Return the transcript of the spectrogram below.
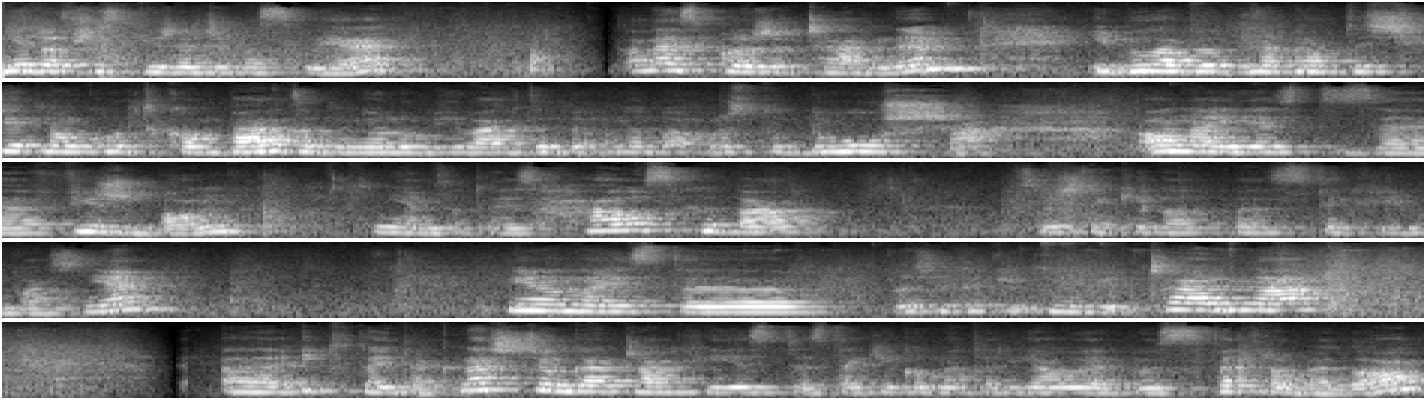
nie do wszystkich rzeczy pasuje. Ona jest w kolorze czarnym i byłaby naprawdę świetną kurtką. Bardzo bym ją lubiła, gdyby ona była po prostu dłuższa. Ona jest z Fishbone. Nie wiem co to jest. House chyba. Coś takiego z tych film właśnie. I ona jest właśnie tak jak mówię, czarna. E, I tutaj tak, na ściągaczach jest z takiego materiału jakby swetrowego,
